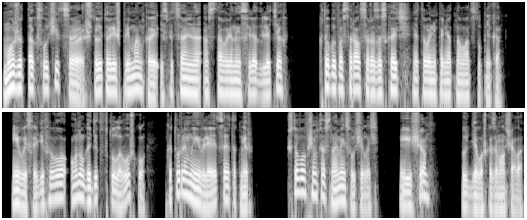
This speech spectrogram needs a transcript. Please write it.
Может так случиться, что это лишь приманка и специально оставленный след для тех, кто бы постарался разыскать этого непонятного отступника. И, выследив его, он угодит в ту ловушку, которой и является этот мир. Что, в общем-то, с нами и случилось. И еще... Тут девушка замолчала.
